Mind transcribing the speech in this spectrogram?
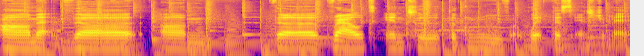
um, the um, the grout into the groove with this instrument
